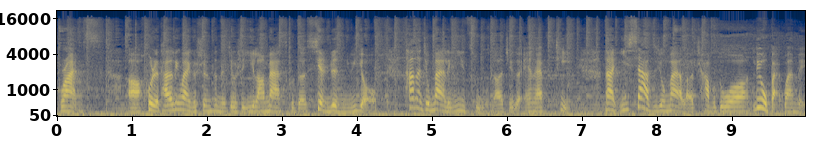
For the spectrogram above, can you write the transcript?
Grimes，啊，或者他的另外一个身份呢，就是 Elon Musk 的现任女友。他呢就卖了一组呢这个 NFT，那一下子就卖了差不多六百万美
